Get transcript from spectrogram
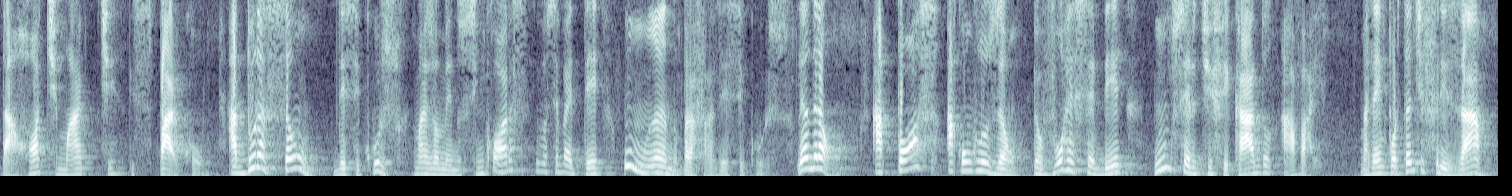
da Hotmart Sparkle. A duração desse curso, mais ou menos 5 horas, e você vai ter um ano para fazer esse curso. Leandrão, após a conclusão, eu vou receber um certificado? Ah, vai. Mas é importante frisar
